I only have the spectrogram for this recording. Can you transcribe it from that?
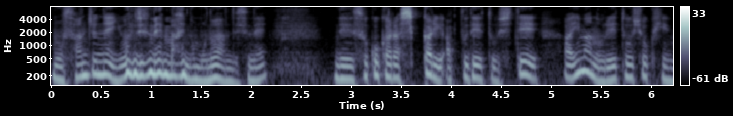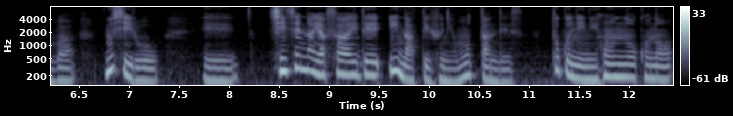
もう30年40年前のものなんですね。でそこからしっかりアップデートしてあ今の冷凍食品はむしろ、えー、新鮮な野菜でいいなっていうふうに思ったんです。特に日本のこの、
